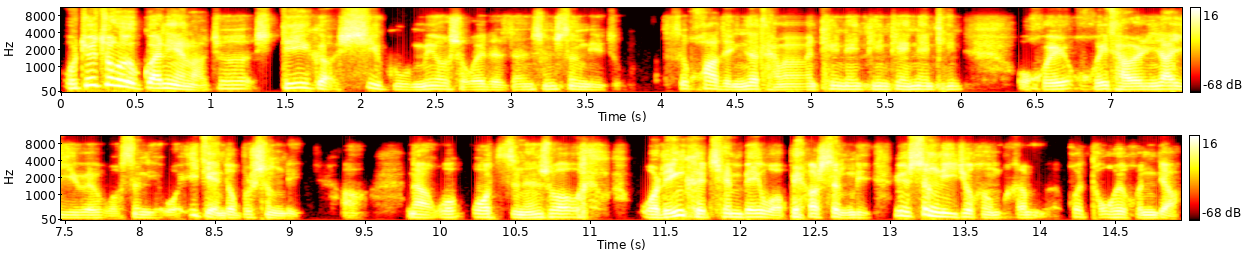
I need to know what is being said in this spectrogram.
我觉得重要的观念了，就是第一个，戏骨没有所谓的人生胜利组。这话的你在台湾天天听，天天听。我回回台湾，人家以为我胜利，我一点都不胜利啊！那我我只能说，我宁可谦卑，我不要胜利，因为胜利就很很会头会昏掉。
